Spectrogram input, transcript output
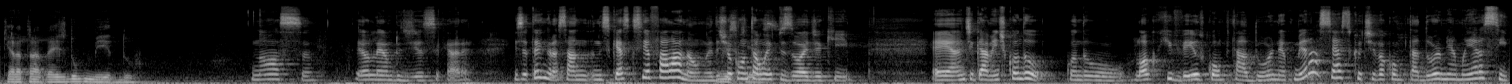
que era através do medo. Nossa, eu lembro disso, cara. Isso é até engraçado. Não esquece que você ia falar, não, mas deixa Não eu contar um episódio aqui. É, antigamente, quando, quando logo que veio o computador, né? O primeiro acesso que eu tive ao computador, minha mãe era assim:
